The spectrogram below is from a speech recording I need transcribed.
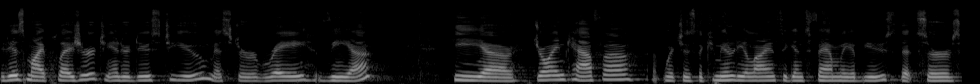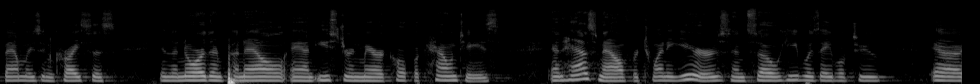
It is my pleasure to introduce to you Mr. Ray Villa. He uh, joined CAAFA, which is the Community Alliance Against Family Abuse that serves families in crisis in the northern Pinal and eastern Maricopa counties, and has now for 20 years. And so he was able to uh,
